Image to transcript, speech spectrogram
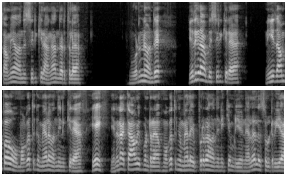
செமையாக வந்து சிரிக்கிறாங்க அந்த இடத்துல. உடனே வந்து எதுக்குடா அப்படி சிரிக்கிற? நீ தான்ப்பா உன் முகத்துக்கு மேலே வந்து நிற்கிற ஏய் என்னடா காமெடி பண்ணுற முகத்துக்கு மேலே எப்படிடா வந்து நிற்க முடியும்? நிலையில் சொல்கிறியா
